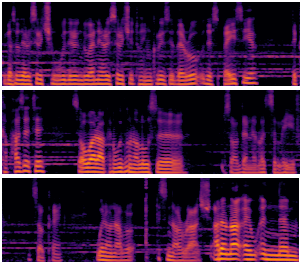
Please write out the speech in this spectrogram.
because of the research we didn't do any research to increase the the space here the capacity. So what happened? We're gonna lose uh, so then let's leave. It's okay. We don't have a it's not rush. I don't know and um,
